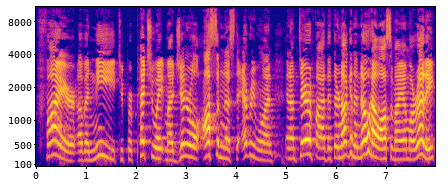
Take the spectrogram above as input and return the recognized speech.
fire of a need to perpetuate my general awesomeness to everyone. And I'm terrified that they're not going to know how awesome I am already.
